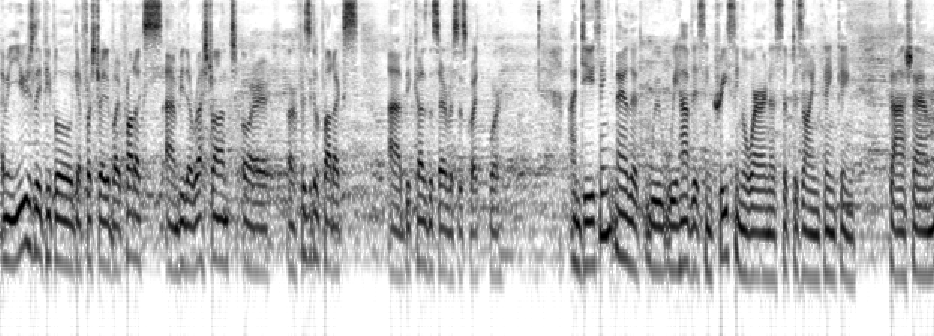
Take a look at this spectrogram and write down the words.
I mean, usually people get frustrated by products, um, be they restaurant or, or physical products, uh, because the service is quite poor. And do you think now that we, we have this increasing awareness of design thinking that um,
